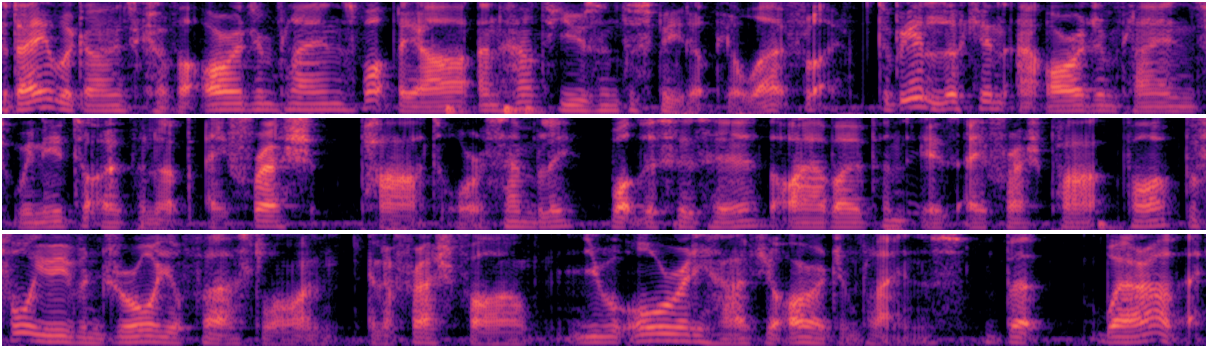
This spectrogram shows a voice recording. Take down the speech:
Today we're going to cover origin planes, what they are, and how to use them to speed up your workflow. To begin looking at origin planes, we need to open up a fresh part or assembly. What this is here that I have open is a fresh part file. Before you even draw your first line in a fresh file, you will already have your origin planes, but where are they?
